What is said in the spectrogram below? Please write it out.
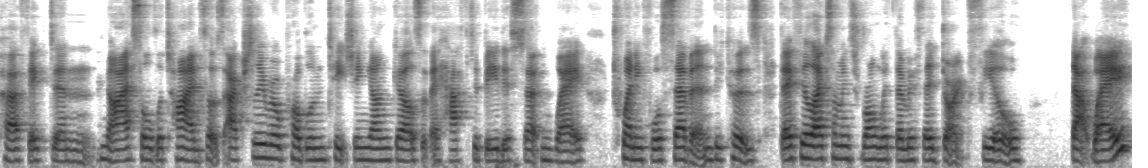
perfect and nice all the time. So it's actually a real problem teaching young girls that they have to be this certain way 24 7 because they feel like something's wrong with them if they don't feel that way.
